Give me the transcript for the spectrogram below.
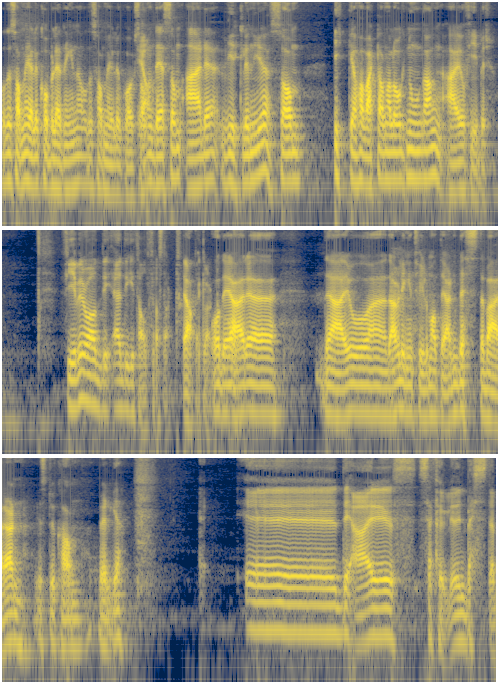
Og det samme gjelder kobberledningene og det samme gjelder koakskabelen. Det som er det virkelig nye, som ikke har vært analogt noen gang, er jo fiber. Fiber er digitalt fra start. Ja, det er klart. og det er, eh, det er jo eh, Det er vel ingen tvil om at det er den beste bæreren, hvis du kan velge. Eh, det er selvfølgelig den beste,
